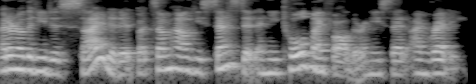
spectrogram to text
I don't know that he decided it, but somehow he sensed it and he told my father and he said, I'm ready.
